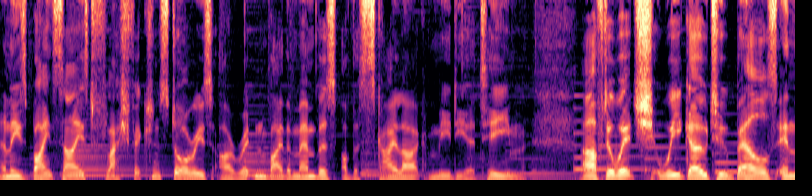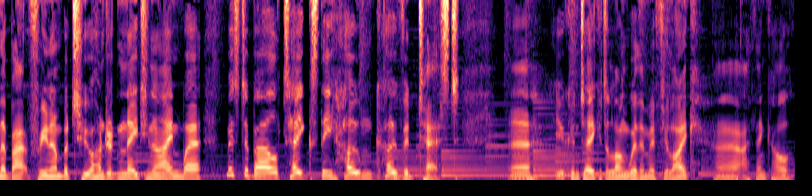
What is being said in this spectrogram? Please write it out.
and these bite sized flash fiction stories are written by the members of the Skylark Media team. After which, we go to Bells in the Batfry number 289, where Mr. Bell takes the home COVID test. Uh, you can take it along with him if you like. Uh, I think I'll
